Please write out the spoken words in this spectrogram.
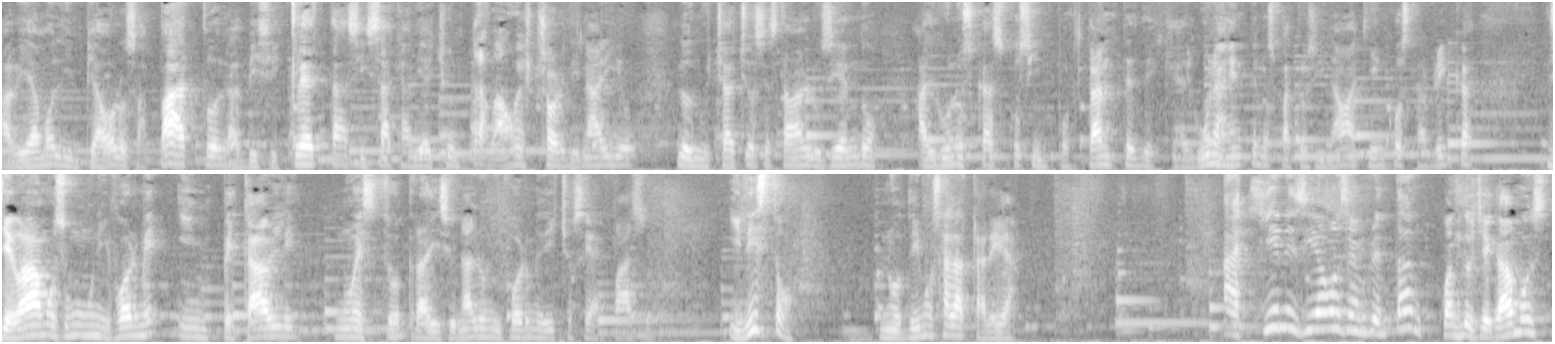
Habíamos limpiado los zapatos, las bicicletas, Isaac había hecho un trabajo extraordinario, los muchachos estaban luciendo algunos cascos importantes de que alguna gente nos patrocinaba aquí en Costa Rica. Llevábamos un uniforme impecable, nuestro tradicional uniforme, dicho sea de paso. Y listo, nos dimos a la tarea. ¿A quiénes íbamos a enfrentar cuando llegamos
